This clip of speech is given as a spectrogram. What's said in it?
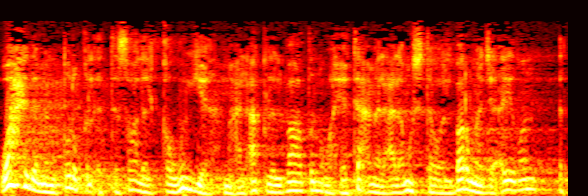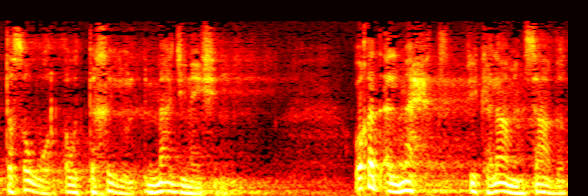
واحدة من طرق الاتصال القوية مع العقل الباطن وهي تعمل على مستوى البرمجة أيضا التصور أو التخيل imagination. وقد ألمحت في كلام سابق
